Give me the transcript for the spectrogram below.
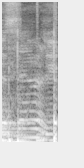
necessarily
